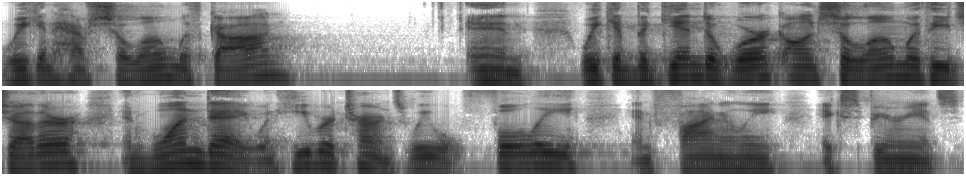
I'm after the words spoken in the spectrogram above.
we can have shalom with God and we can begin to work on shalom with each other. And one day, when he returns, we will fully and finally experience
